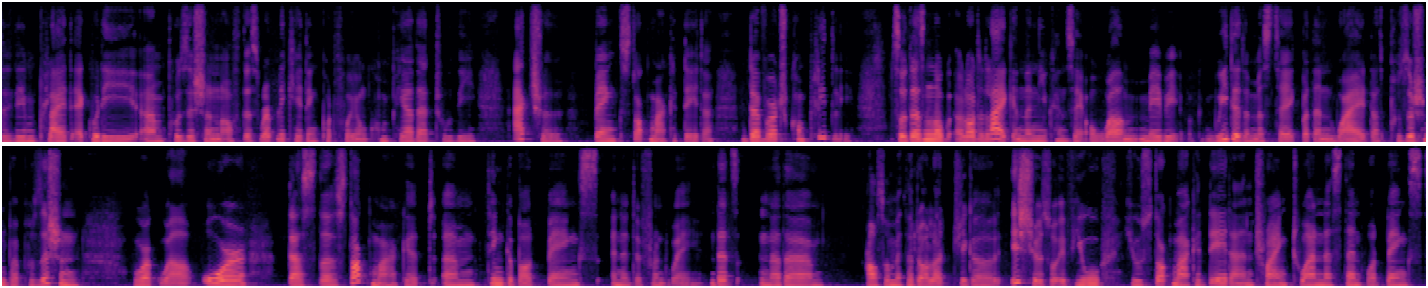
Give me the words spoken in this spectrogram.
the, the implied equity um, position of this replicating portfolio and compare that to the actual bank stock market data diverge completely. So it doesn't look a lot alike. And then you can say, oh, well, maybe we did a mistake, but then why does position by position work well? Or does the stock market um, think about banks in a different way? That's another also methodological issue. So if you use stock market data and trying to understand what banks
